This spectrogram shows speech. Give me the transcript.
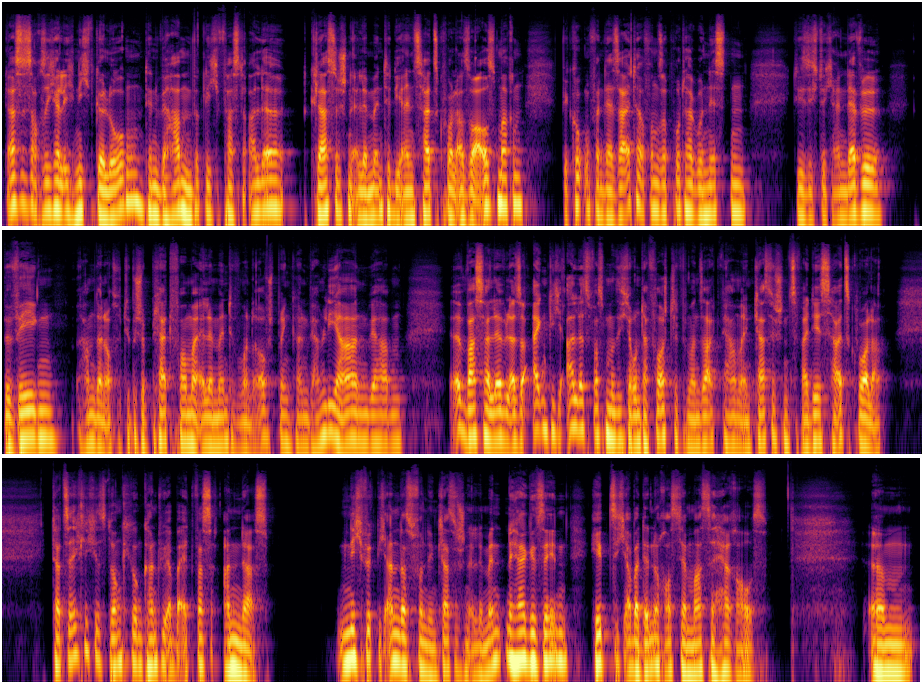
Das ist auch sicherlich nicht gelogen, denn wir haben wirklich fast alle klassischen Elemente, die einen Sidescroller so ausmachen. Wir gucken von der Seite auf unsere Protagonisten, die sich durch ein Level bewegen, haben dann auch so typische Plattformer-Elemente, wo man draufspringen kann. Wir haben Lianen, wir haben äh, Wasserlevel, also eigentlich alles, was man sich darunter vorstellt, wenn man sagt, wir haben einen klassischen 2D-Sidescroller. Tatsächlich ist Donkey Kong Country aber etwas anders. Nicht wirklich anders von den klassischen Elementen her gesehen, hebt sich aber dennoch aus der Masse heraus. Ähm,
